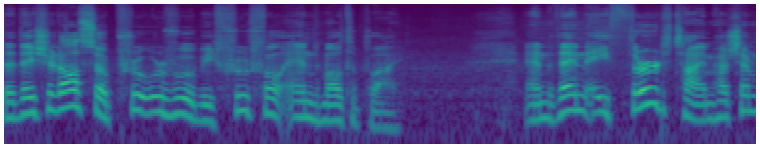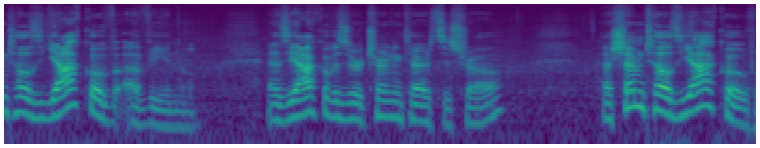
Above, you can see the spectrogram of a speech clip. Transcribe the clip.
that they should also pru'urvu, be fruitful and multiply. And then a third time, Hashem tells Yaakov Avinu, as Yaakov is returning to Eretz Yisrael, Hashem tells Yaakov,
